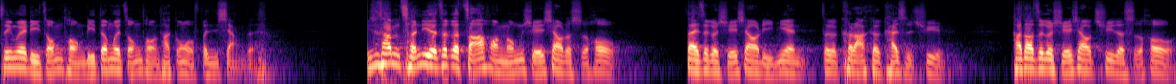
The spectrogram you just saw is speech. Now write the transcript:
是因为李总统李登辉总统他跟我分享的。于是他们成立了这个札幌农学校的时候，在这个学校里面，这个克拉克开始去。他到这个学校去的时候，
